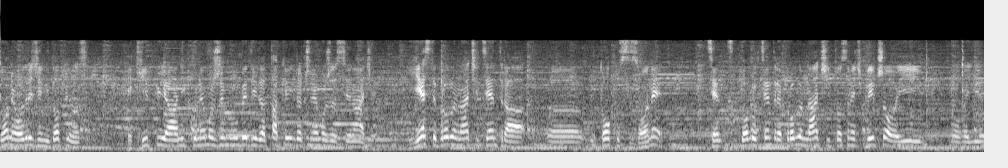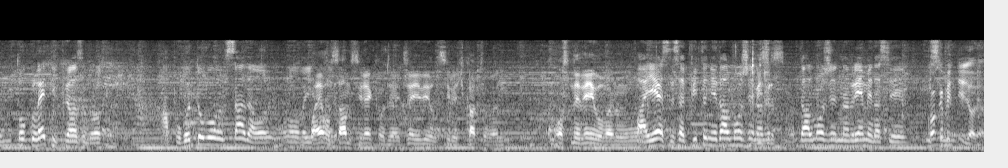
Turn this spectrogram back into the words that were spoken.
doneo određeni doprinos ekipi, a niko ne može mu ubedi da takav igrač ne može da se nađe. Jeste problem naći centra uh, u toku sezone, Cent, dobrog centra je problem naći, to sam već pričao i ovaj, u toku letnjih prelaznog roka. A pogotovo sada, ovaj, pa evo sam si rekao da je Jay Will sinoć katovan, osne vejovan u... Pa jeste, sad pitanje je da li može na, da li može na vreme da se... Koga bi ti doveo?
